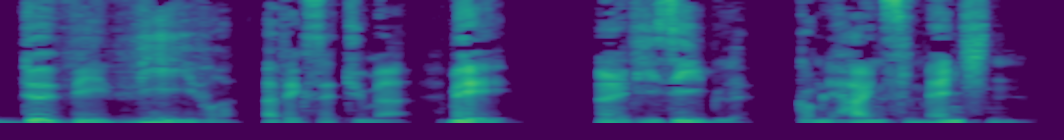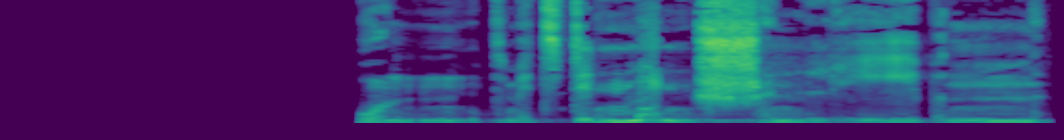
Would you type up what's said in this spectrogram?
devait vivre avec cet humain, mais invisible, comme les Heinzelmännchen. Und mit den Menschen leben,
